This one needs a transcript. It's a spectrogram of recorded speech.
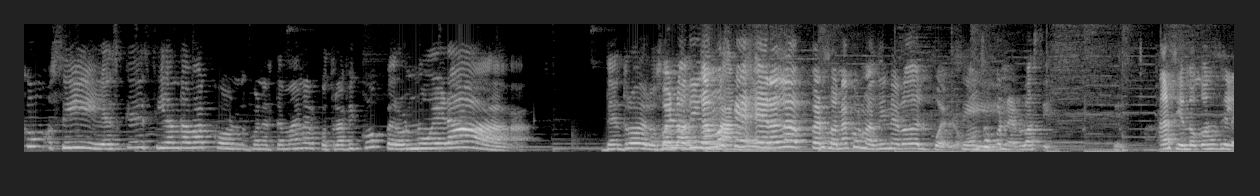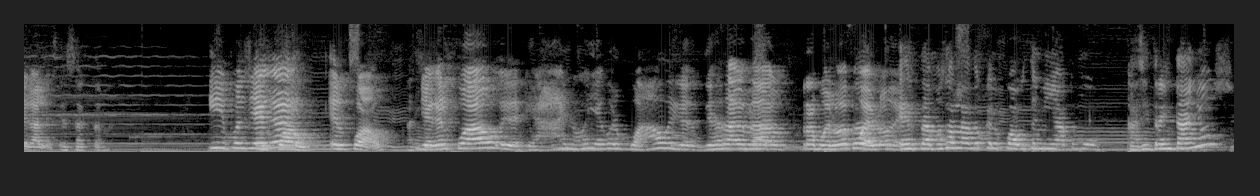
como, sí, es que sí andaba con, con el tema de narcotráfico, pero no era dentro de los Bueno, digamos que era la persona con más dinero del pueblo. Sí. Vamos a ponerlo así. Sí, Haciendo cosas ilegales. exactamente. Y pues El llega cuau. el cuau. Llega el cuau y de que, ay, no, llegó el cuau. Y ya- sabes, me da revuelo de pueblo. de- Estamos hablando que el Cuau tenía como casi 30 años,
